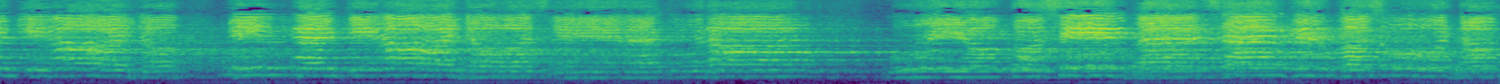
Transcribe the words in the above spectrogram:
Mindenki áldja, mindenki áldja az élet urát. Újongó szívvel zengünk az Úrnak,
